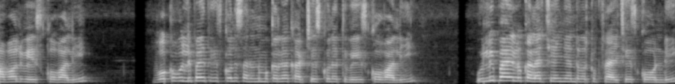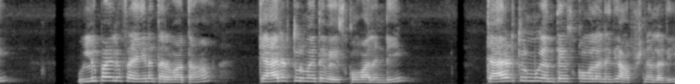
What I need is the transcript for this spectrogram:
ఆవాలు వేసుకోవాలి. ఒక ఉల్లిపాయ తీసుకొని సన్న ముక్కలుగా కట్ చేసుకుని అయితే వేసుకోవాలి. ఉల్లిపాయలు కలర్ చేంజ్ అయ్యేంత వరకు ఫ్రై చేసుకోండి. ఉల్లిపాయలు ఫ్రై అయిన తర్వాత క్యారెట్ తురుము అయితే వేసుకోవాలండి. క్యారెట్ తురుము ఎంత వేసుకోవాలనేది ఆప్షనల్ అది.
